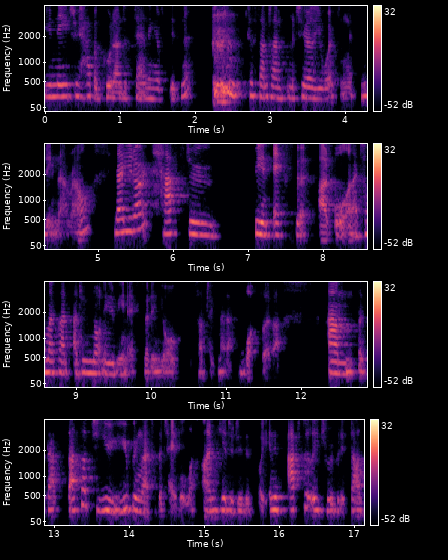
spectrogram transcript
You need to have a good understanding of business because sometimes the material you're working with can be in that realm. Now, you don't have to be an expert at all. And I tell my clients, I do not need to be an expert in your subject matter whatsoever. Um, but that's that's up to you. You bring that to the table. Like I'm here to do this for you, and it's absolutely true. But it does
